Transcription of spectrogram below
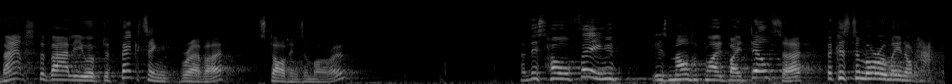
that's the value of defecting forever starting tomorrow. And this whole thing is multiplied by delta because tomorrow may not happen.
